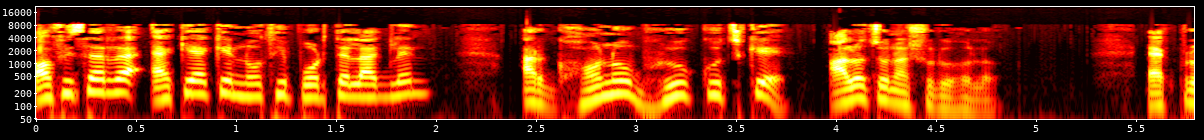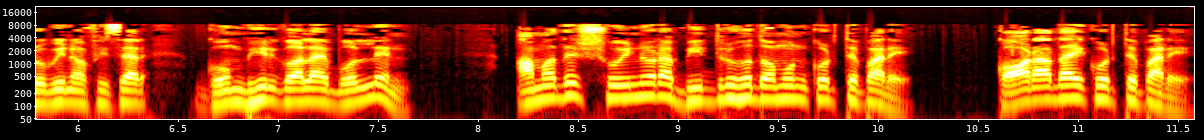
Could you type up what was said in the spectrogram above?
অফিসাররা একে একে নথি পড়তে লাগলেন আর ঘন ভ্রু কুচকে আলোচনা শুরু হল। এক প্রবীণ অফিসার গম্ভীর গলায় বললেন, আমাদের সৈন্যরা বিদ্রোহ দমন করতে পারে, কর আদায় করতে পারে,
